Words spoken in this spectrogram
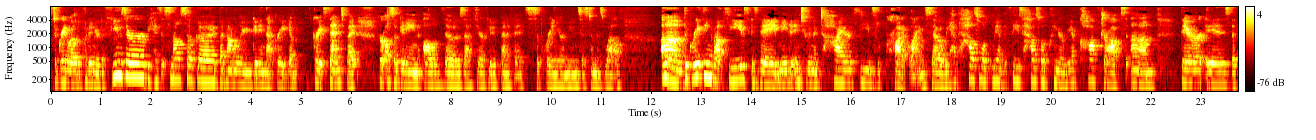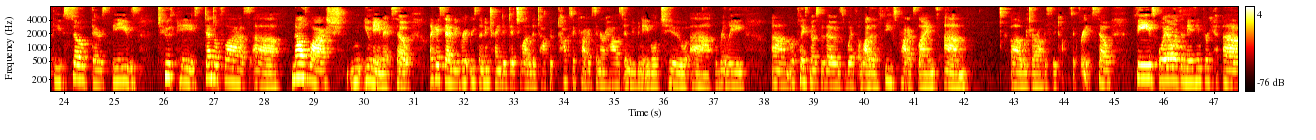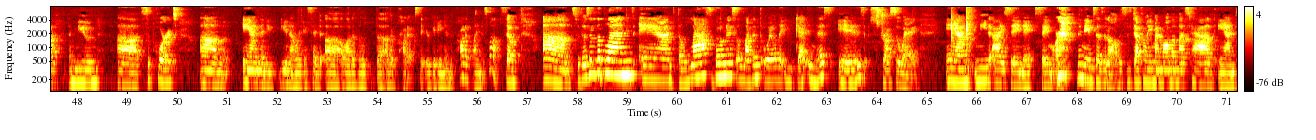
It's a great oil to put in your diffuser because it smells so good. But not only are you getting that great, great scent, but you're also getting all of those uh, therapeutic benefits supporting your immune system as well. Um, the great thing about Thieves is they made it into an entire Thieves product line. So we have household, we have the Thieves household cleaner, we have cough drops. Um, there is the Thieves soap. There's Thieves toothpaste, dental floss, uh, mouthwash, you name it. So, like I said, we've re- recently been trying to ditch a lot of the to- toxic products in our house, and we've been able to uh, really um, replace most of those with a lot of the Thieves products lines, um, uh, which are obviously toxic free. So, Thieves oil is amazing for uh, immune uh, support. Um, and then you you know like i said uh, a lot of the, the other products that you're getting in the product line as well so um, so those are the blends and the last bonus 11th oil that you get in this is stress away and need i say say more the name says it all this is definitely my mama must have and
